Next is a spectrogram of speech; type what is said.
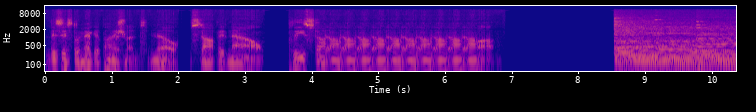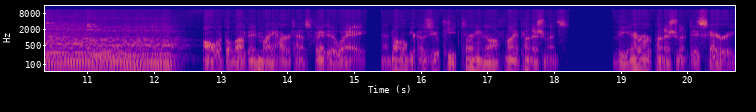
This is the mega punishment. No, stop it now. Please stop. All of the love in my heart has faded away, and all because you keep turning off my punishments. The error punishment is scary,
